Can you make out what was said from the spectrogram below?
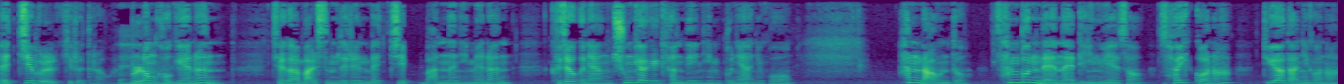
맷집을 기르더라고요. 네. 물론 거기에는 제가 말씀드린 맷집 맞는 힘에는 그저 그냥 충격에 견딘 힘뿐이 아니고 한 라운드 3분 내내 링 위에서 서 있거나 뛰어다니거나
